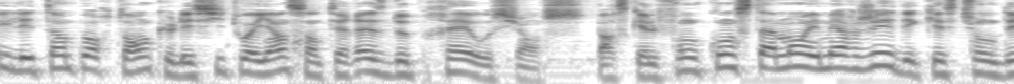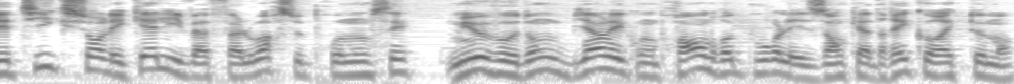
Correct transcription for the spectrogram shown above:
il est important que les citoyens s'intéressent de près aux sciences, parce qu'elles font constamment émerger des questions d'éthique sur lesquelles il va falloir se prononcer. Mieux vaut donc bien les comprendre pour les encadrer correctement.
